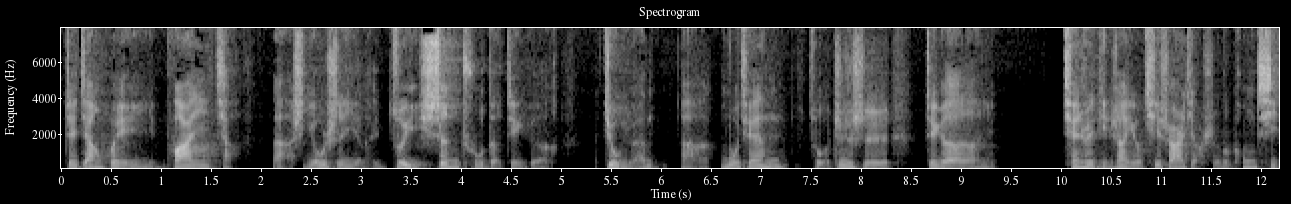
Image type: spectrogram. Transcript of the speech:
这将会引发一场啊有史以来最深处的这个救援啊。目前所知是这个潜水艇上有七十二小时的空气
